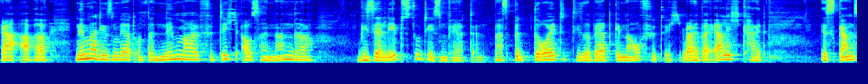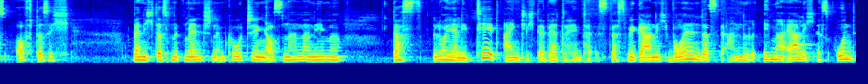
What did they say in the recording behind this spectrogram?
Ja, aber nimm mal diesen Wert und dann nimm mal für dich auseinander, wie sehr lebst du diesen Wert denn? Was bedeutet dieser Wert genau für dich? Weil bei Ehrlichkeit ist ganz oft, dass ich, wenn ich das mit Menschen im Coaching auseinandernehme, dass Loyalität eigentlich der Wert dahinter ist, dass wir gar nicht wollen, dass der andere immer ehrlich ist. Und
